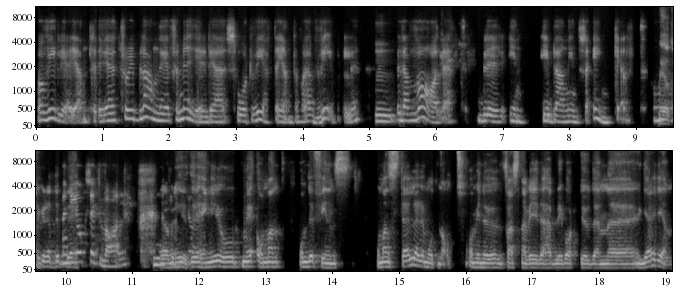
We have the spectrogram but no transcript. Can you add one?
Vad vill jag egentligen? Jag tror ibland är, för mig är det svårt att veta egentligen vad jag vill. Mm. Det där valet blir inte ibland inte så enkelt. Men, jag tycker att det, men det är också ett val. Ja, det hänger ihop med om, man, om det finns om man ställer det mot något, om vi nu fastnar vid det här bli bortbjuden-grejen, eh,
